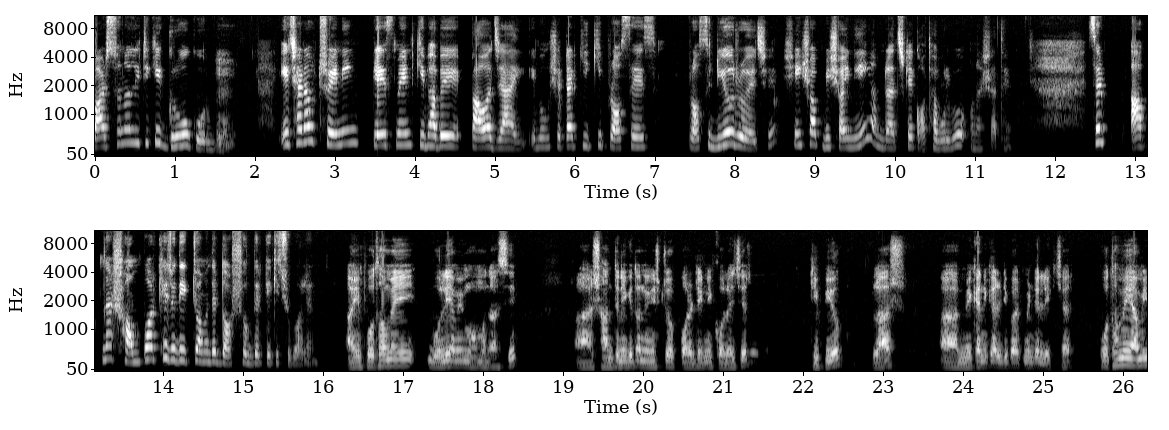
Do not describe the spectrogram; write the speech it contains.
পার্সোনালিটিকে গ্রো করব। এছাড়াও ট্রেনিং প্লেসমেন্ট কীভাবে পাওয়া যায় এবং সেটার কি কি প্রসেস প্রসিডিওর রয়েছে, সেই সব বিষয় নিয়েই আমরা আজকে কথা বলব ওনার সাথে। স্যার, আপনার সম্পর্কে যদি একটু আমাদের দর্শকদেরকে কিছু বলেন। আমি প্রথমেই বলি, আমি Mohammad Asif Santiniketan institute of polytechnic কলেজের টিপিও প্লাস মেকানিক্যাল ডিপার্টমেন্টের লেকচার প্রথমেই আমি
